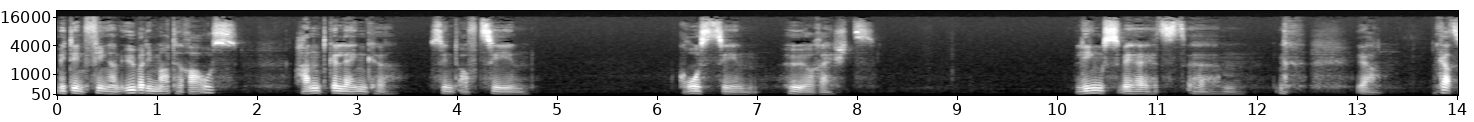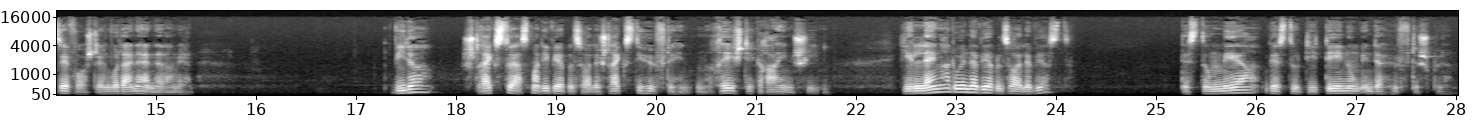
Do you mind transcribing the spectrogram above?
mit den Fingern über die Matte raus. Handgelenke sind auf Zehen, Großzehen, Höhe rechts. Links wäre jetzt, ähm, ja, kannst du dir vorstellen, wo deine Hände dann wären. Wieder streckst du erstmal die Wirbelsäule, streckst die Hüfte hinten, richtig reinschieben. Je länger du in der Wirbelsäule wirst, desto mehr wirst du die Dehnung in der Hüfte spüren.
